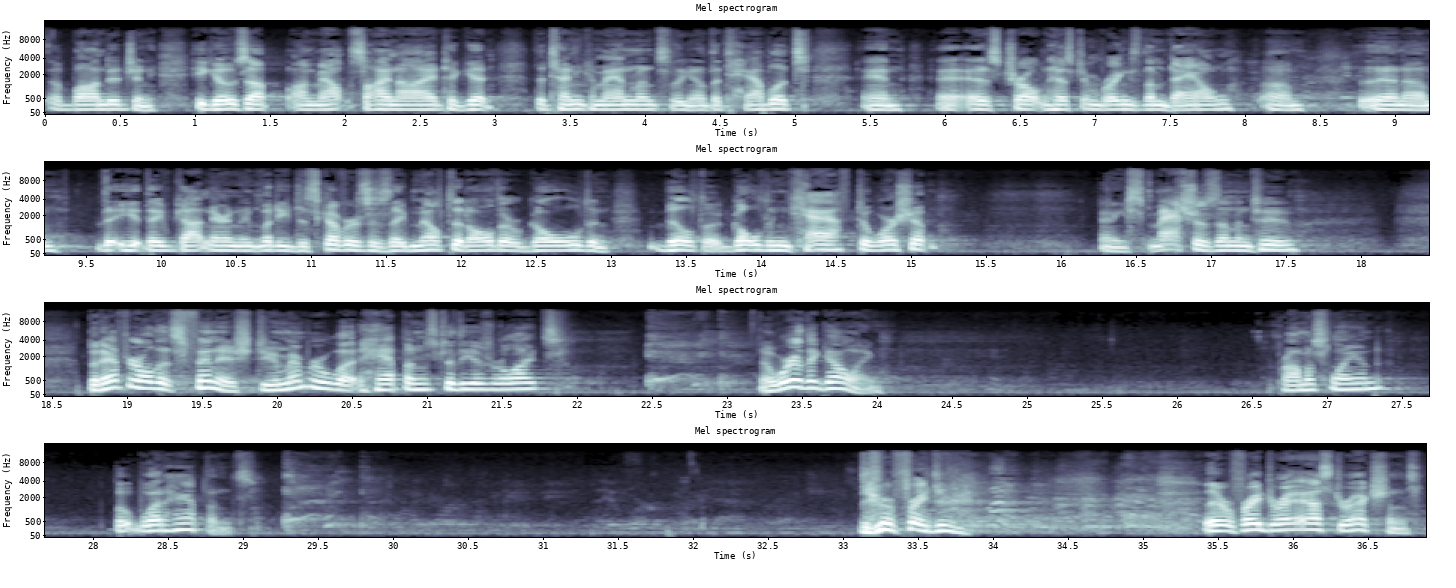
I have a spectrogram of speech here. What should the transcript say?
of bondage, and he goes up on Mount Sinai to get the Ten Commandments, you know, the tablets, and as Charlton Heston brings them down, um, and um, they've gotten there, and what he discovers is they've melted all their gold and built a golden calf to worship, and he smashes them in two. But after all that's finished, do you remember what happens to the Israelites? Now, where are they going? Promised land. But what happens? They were afraid to. They were afraid to ask directions.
